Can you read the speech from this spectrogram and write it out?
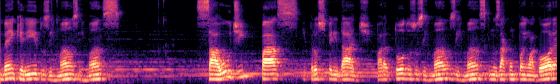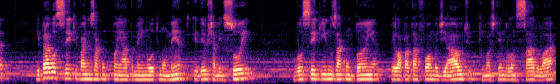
bem, queridos irmãos e irmãs, saúde, paz e prosperidade para todos os irmãos e irmãs que nos acompanham agora e para você que vai nos acompanhar também no outro momento. Que Deus te abençoe. Você que nos acompanha pela plataforma de áudio que nós temos lançado lá,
